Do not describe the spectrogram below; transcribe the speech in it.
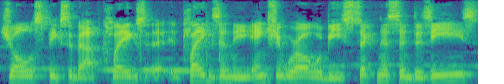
Joel speaks about plagues. Plagues in the ancient world would be sickness and disease.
